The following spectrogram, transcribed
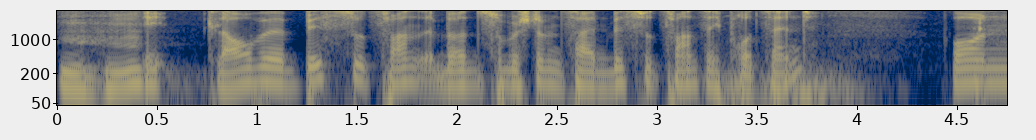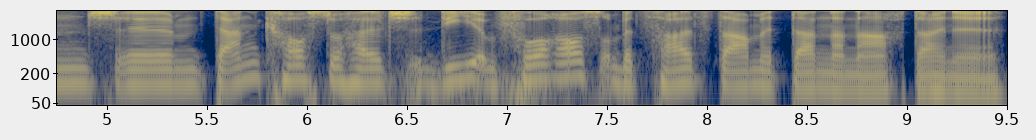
Mhm. ich glaube bis zu 20, äh, zu bestimmten Zeiten bis zu 20 Prozent und ähm, dann kaufst du halt die im Voraus und bezahlst damit dann danach deine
